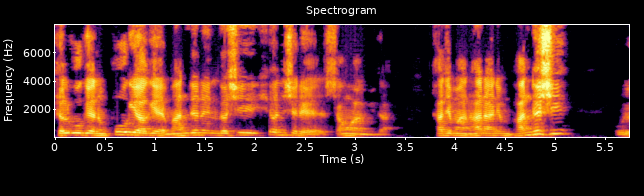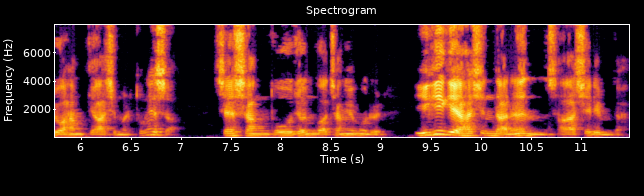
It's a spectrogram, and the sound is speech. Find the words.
결국에는 포기하게 만드는 것이 현실의 상황입니다. 하지만 하나님 반드시 우리와 함께 하심을 통해서 세상 도전과 장애물을 이기게 하신다는 사실입니다.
